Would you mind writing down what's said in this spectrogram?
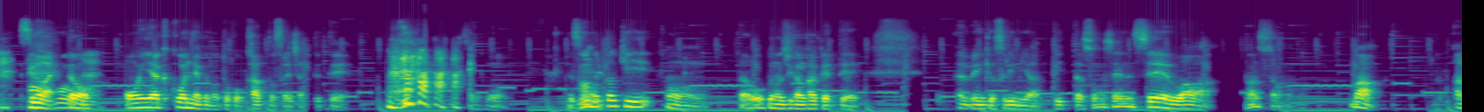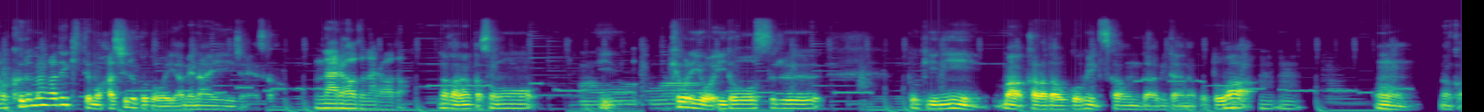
すごい。でもはい。翻訳こんにゃくのとこカットされちゃってて、そでその時、うん、多くの時間かけて勉強する意味はって言ったその先生は、なんつったのかな、まあ、あの車ができても走ることをやめないじゃないですか。なるほど、なるほど。だからなんかその距離を移動する時に、まあ、体をこういうふうに使うんだみたいなことは、うんうんうん、なんか、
